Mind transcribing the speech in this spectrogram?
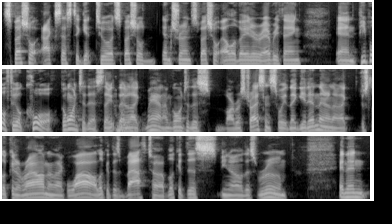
special access to get to it, special entrance, special elevator, everything. And people feel cool going to this. They, mm-hmm. They're like, man, I'm going to this Barbra Streisand suite. And they get in there and they're like, just looking around and like, wow, look at this bathtub, look at this, you know, this room. And then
